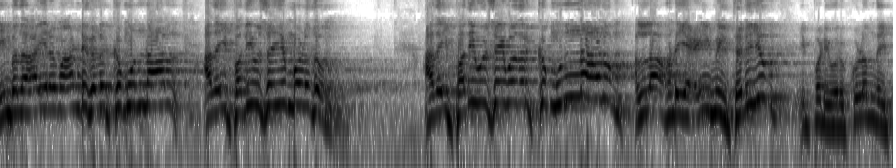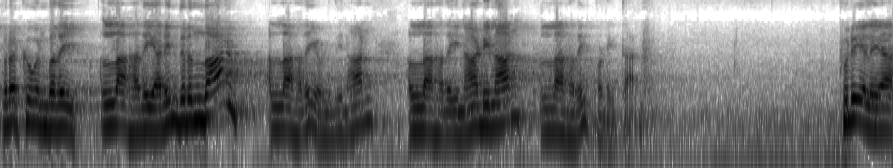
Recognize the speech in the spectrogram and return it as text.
ஐம்பது ஆயிரம் ஆண்டுகளுக்கு முன்னால் அதை பதிவு செய்யும் பொழுதும் அதை பதிவு செய்வதற்கு முன்னாலும் அல்லாஹுடைய எல்மில் தெரியும். இப்படி ஒரு குழந்தை பிறக்கும் என்பதை அல்லாஹ் அதை அறிந்திருந்தான். அல்லாஹ் அதை எழுதினான். அல்லாஹ் அதை நாடினான். அல்லாஹ் அதை படைத்தான். புரியலையா?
